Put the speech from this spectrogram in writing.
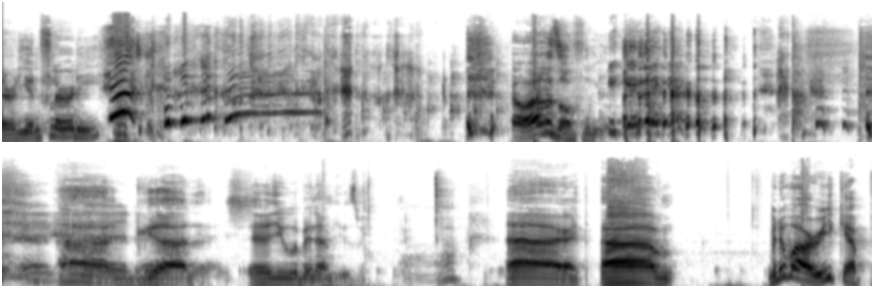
30 and flirty. oh, that was a fool. oh, God. Yeah, you women amuse me. Alright. Um, we do to recap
